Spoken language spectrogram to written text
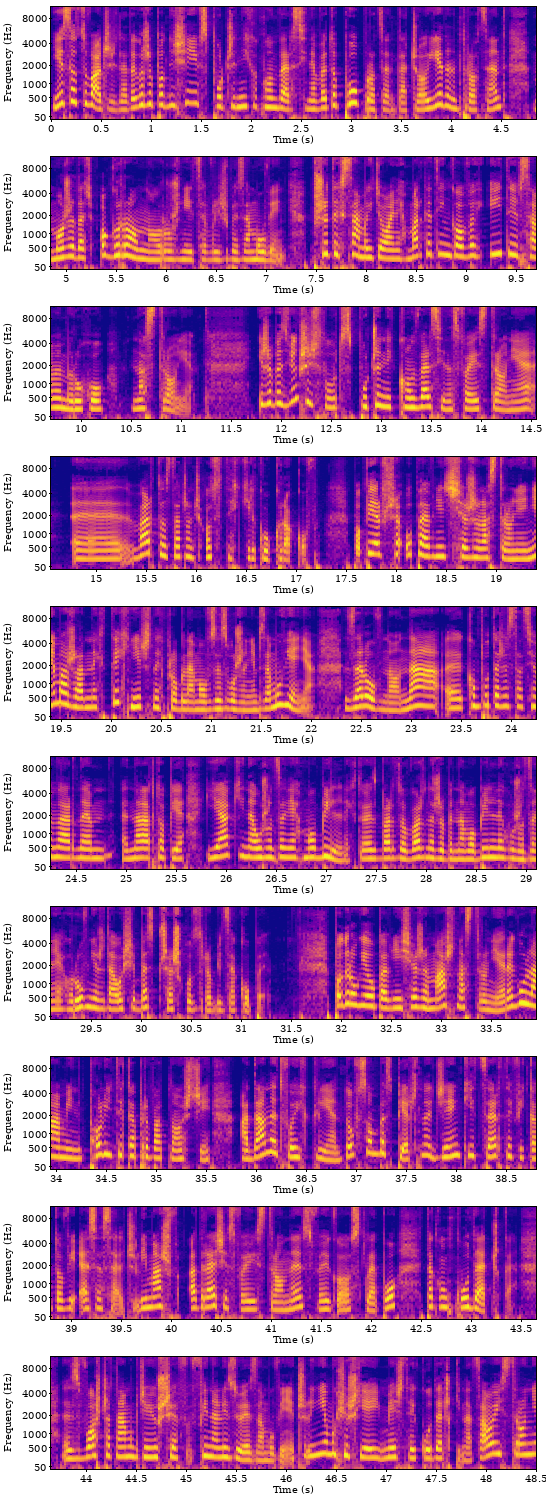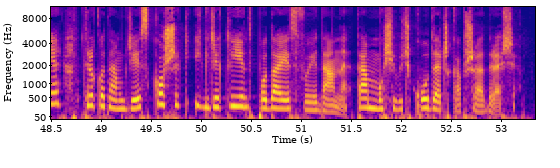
Jest o co walczyć, dlatego że podniesienie współczynnika konwersji nawet o 0,5% czy o 1% może dać ogromną różnicę w liczbie zamówień przy tych samych działaniach marketingowych i tym samym ruchu na stronie. I żeby zwiększyć współczynnik konwersji na swojej stronie, e, warto zacząć od tych kilku kroków. Po pierwsze, upewnić się, że na stronie nie ma żadnych technicznych problemów ze złożeniem zamówienia, zarówno na e, komputerze stacjonarnym, na laptopie, jak i na urządzeniach mobilnych. To jest bardzo ważne, żeby na mobilnych urządzeniach również dało się bez przeszkód zrobić zakupy. Po drugie, upewnij się, że masz na stronie regulamin, politykę prywatności, a dane Twoich klientów są bezpieczne dzięki certyfikatowi SSL, czyli masz w adresie swojej strony, swojego sklepu taką kłódeczkę, zwłaszcza tam, gdzie już się finalizuje zamówienie, czyli nie musisz jej mieć tej kłódeczki na całej stronie, tylko tam, gdzie jest koszyk i gdzie klient podaje swoje dane. Tam musi być kłódeczka przy adresie.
